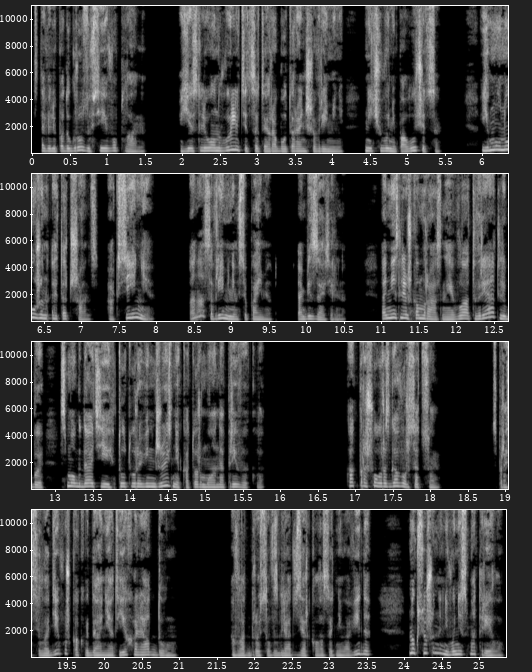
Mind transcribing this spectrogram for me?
ставили под угрозу все его планы. Если он вылетит с этой работы раньше времени, ничего не получится. Ему нужен этот шанс. А Ксения? Она со временем все поймет. Обязательно. Они слишком разные. Влад вряд ли бы смог дать ей тот уровень жизни, к которому она привыкла. Как прошел разговор с отцом? — спросила девушка, когда они отъехали от дома. Влад бросил взгляд в зеркало заднего вида, но Ксюша на него не смотрела.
